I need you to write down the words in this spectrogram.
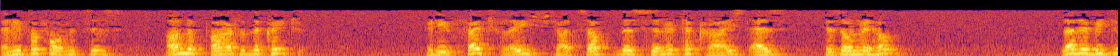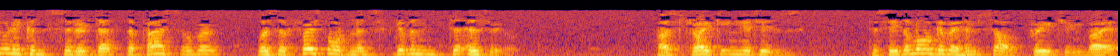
any performances on the part of the creature. It effectually shuts up the sinner to Christ as his only hope. Let it be duly considered that the Passover was the first ordinance given to Israel. How striking it is to see the lawgiver himself preaching by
